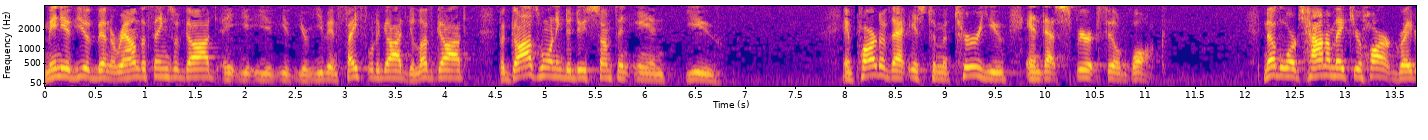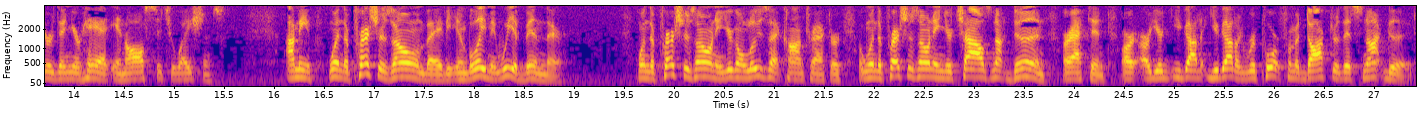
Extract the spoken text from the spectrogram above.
Many of you have been around the things of God. You, you, you, you've been faithful to God. You love God. But God's wanting to do something in you. And part of that is to mature you in that spirit filled walk. In other words, how to make your heart greater than your head in all situations. I mean, when the pressure's on, baby, and believe me, we have been there. When the pressure's on and you're going to lose that contract, or, or when the pressure's on and your child's not doing or acting, or, or you got you got a report from a doctor that's not good.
